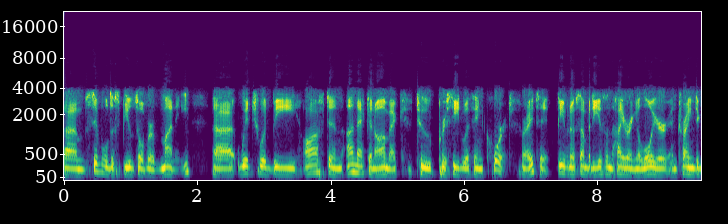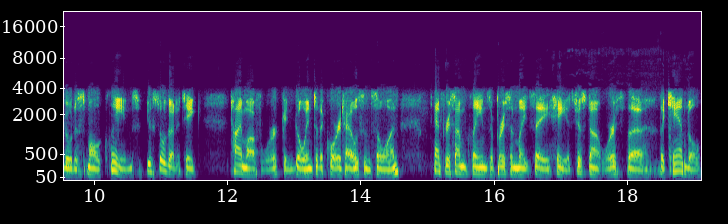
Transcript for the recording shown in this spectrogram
um, civil disputes over money, uh, which would be often uneconomic to proceed with in court, right? Even if somebody isn't hiring a lawyer and trying to go to small claims, you still got to take time off work and go into the courthouse and so on. And for some claims, a person might say, "Hey, it's just not worth the the candle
